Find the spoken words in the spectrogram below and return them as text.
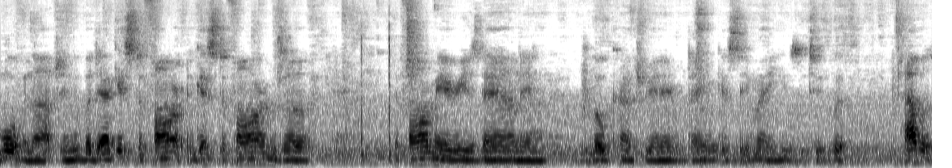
more of an option. But I guess the farm, I guess the farms of the farm areas down in low country and everything. I guess they might use it too. But I would,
